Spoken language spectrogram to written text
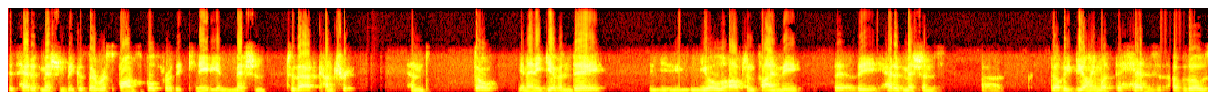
is head of mission because they're responsible for the Canadian mission to that country. And so in any given day, you'll often find the, the, the head of missions uh, They'll be dealing with the heads of those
